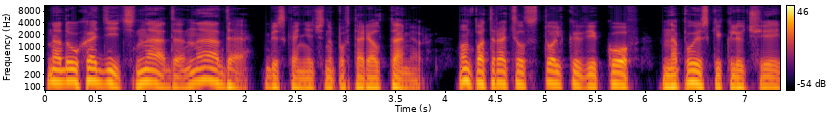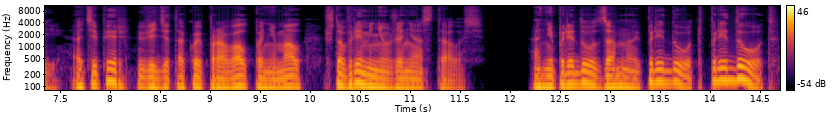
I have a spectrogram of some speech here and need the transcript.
Надо уходить, надо, надо», – бесконечно повторял Тамер. Он потратил столько веков на поиски ключей, а теперь, видя такой провал, понимал, что времени уже не осталось. «Они придут за мной, придут, придут!»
